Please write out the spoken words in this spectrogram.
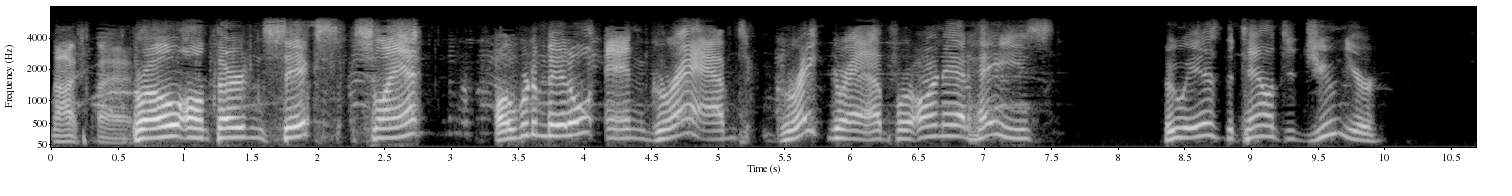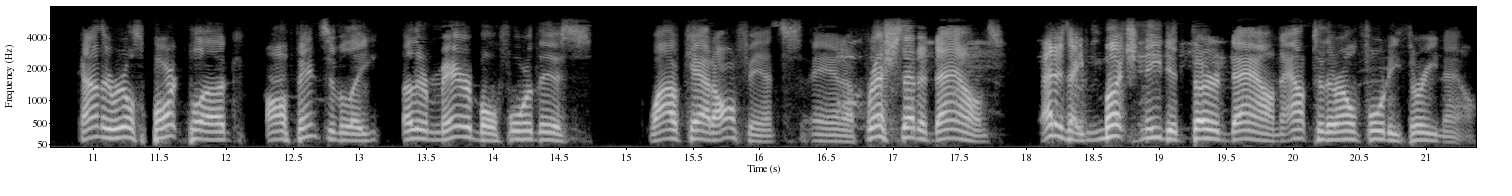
Nice pass. Throw on third and six, slant over the middle and grabbed. Great grab for Arnett Hayes, who is the talented junior, kind of the real spark plug offensively, other Marable for this Wildcat offense, and a fresh set of downs. That is a much needed third down out to their own 43 now.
